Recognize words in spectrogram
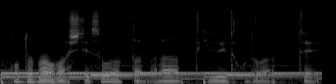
言葉を発してそうだったんだなって気づいたことがあって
